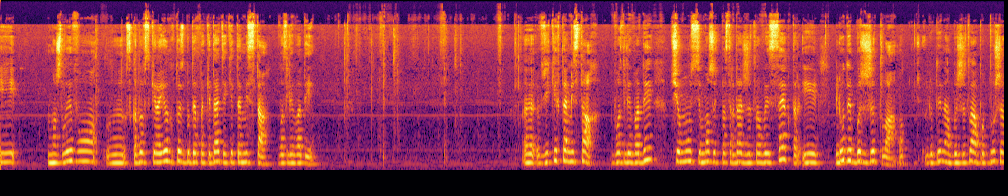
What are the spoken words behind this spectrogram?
І, можливо, е, Скадовський район хтось буде покидати якісь міста возле води. Е, в яких-то містах возле води чомусь можуть пострадати житловий сектор і люди без житла. От людина без житла або дуже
